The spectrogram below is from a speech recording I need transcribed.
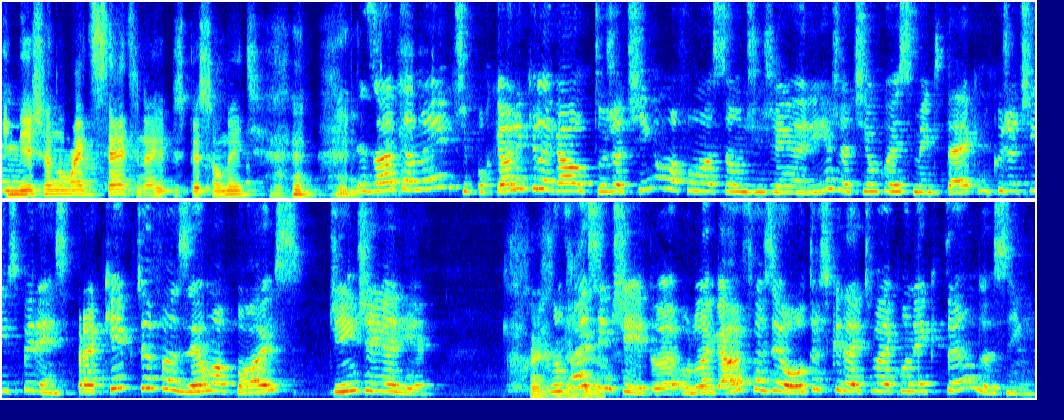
e mexa no mindset, né? Especialmente. Exatamente, porque olha que legal, tu já tinha uma formação de engenharia, já tinha um conhecimento técnico, já tinha experiência. Para que, que tu ia fazer uma pós de engenharia? Não faz sentido. O legal é fazer outras que daí tu vai conectando, assim.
